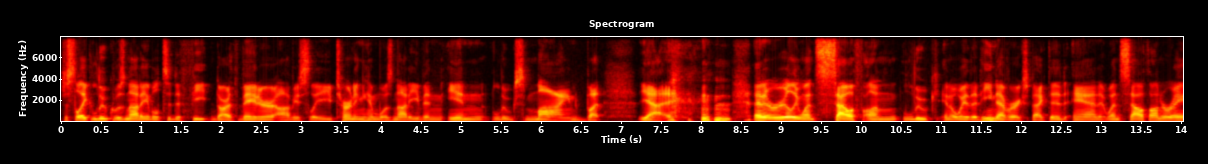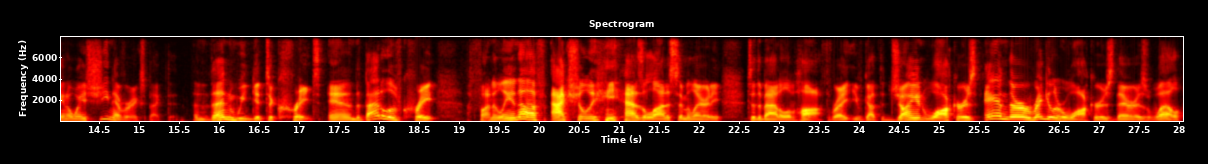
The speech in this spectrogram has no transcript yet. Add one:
just like Luke was not able to defeat Darth Vader. Obviously, turning him was not even in Luke's mind, but yeah, and it really went south on Luke in a way that he never expected, and it went south on Rey in a way she never expected. And then we get to Crait, and the Battle of Crait funnily enough, actually has a lot of similarity to the Battle of Hoth, right? You've got the giant walkers and there are regular walkers there as well.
